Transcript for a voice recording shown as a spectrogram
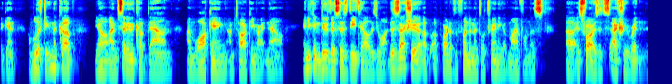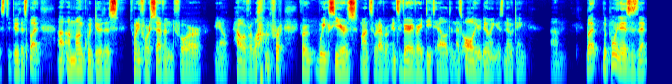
again, I'm lifting the cup. You know, I'm setting the cup down. I'm walking. I'm talking right now. And you can do this as detailed as you want. This is actually a, a part of the fundamental training of mindfulness, uh, as far as it's actually written, is to do this. But uh, a monk would do this 24 seven for you know however long for for weeks, years, months, whatever. It's very very detailed, and that's all you're doing is noting. Um, but the point is, is that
